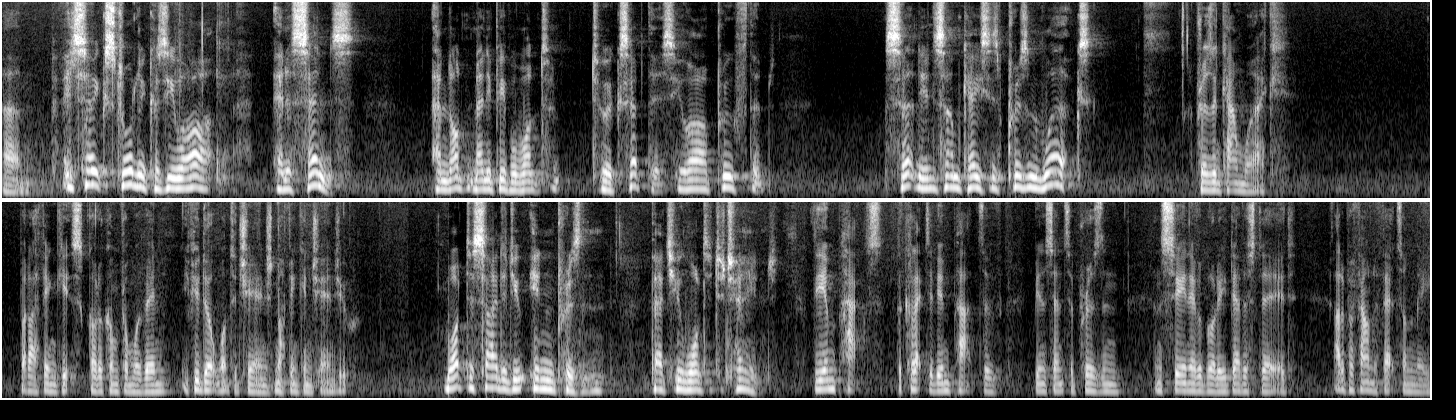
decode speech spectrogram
Um, it's so extraordinary because you are, in a sense, and not many people want to, to accept this, you are proof that certainly in some cases prison works. Prison can work, but I think it's got to come from within. If you don't want to change, nothing can change you. What decided you in prison that you wanted to change? The impact, the collective impact of being sent to prison and seeing everybody devastated had a profound effect on me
